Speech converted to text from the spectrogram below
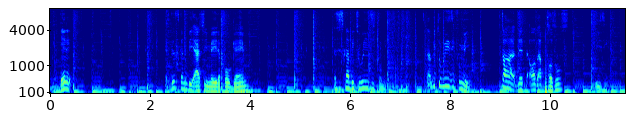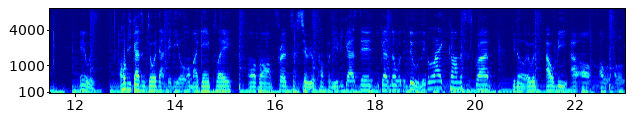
We did it. If this is gonna be actually made a full game, this is gonna be too easy for me. It's gonna be too easy for me. Thought I did all that puzzles. Easy. Anyways, I hope you guys enjoyed that video on my gameplay of um, Fred's Cereal Company. If you guys did, you guys know what to do. Leave a like, comment, subscribe. You know, it would. I will be. I'll. I'll. I will, I will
